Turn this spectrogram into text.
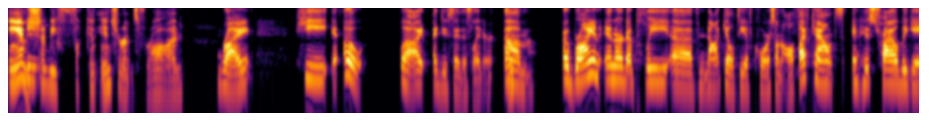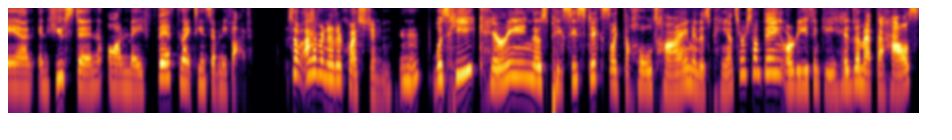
And it should be fucking insurance fraud. Right. He oh well, I, I do say this later. Okay. Um O'Bryan entered a plea of not guilty, of course, on all five counts, and his trial began in Houston on May 5th, 1975. So I have another question. Mhm. Was he carrying those pixie sticks like the whole time in his pants or something? Or do you think he hid them at the house,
